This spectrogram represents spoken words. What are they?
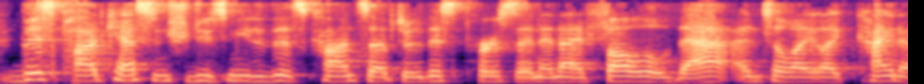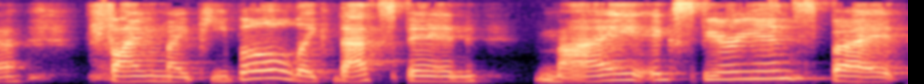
this podcast introduced me to this concept or this person. And I follow that until I like kind of find my people. Like, that's been my experience, but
